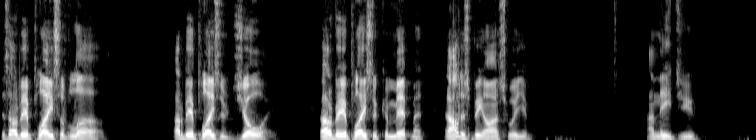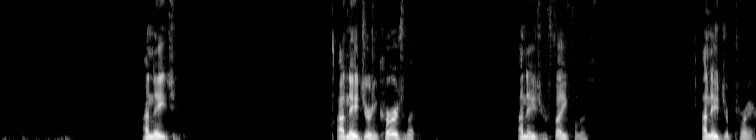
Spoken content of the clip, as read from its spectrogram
This ought to be a place of love. It ought to be a place of joy. It ought to be a place of commitment. And I'll just be honest with you. I need you. I need you. I need your encouragement. I need your faithfulness. I need your prayers.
